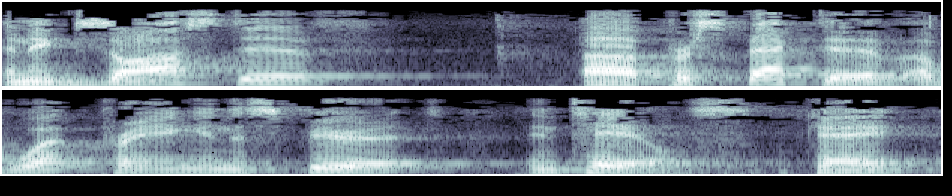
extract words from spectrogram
an exhaustive uh, perspective of what praying in the Spirit entails. Okay,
